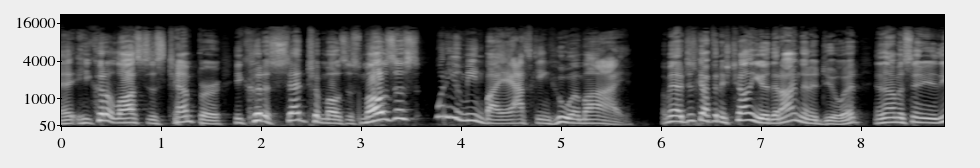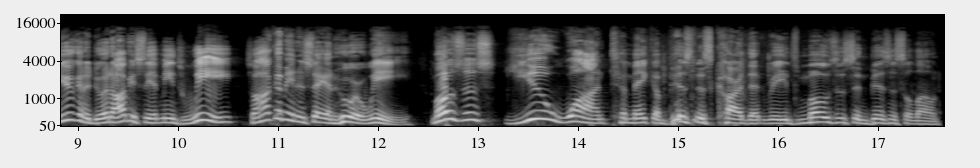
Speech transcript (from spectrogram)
uh, he could have lost his temper. He could have said to Moses, Moses, what do you mean by asking, Who am I? I mean, I just got finished telling you that I'm going to do it, and I'm saying you're going to do it. Obviously, it means we. So how come you didn't say, and who are we? Moses, you want to make a business card that reads Moses in business alone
